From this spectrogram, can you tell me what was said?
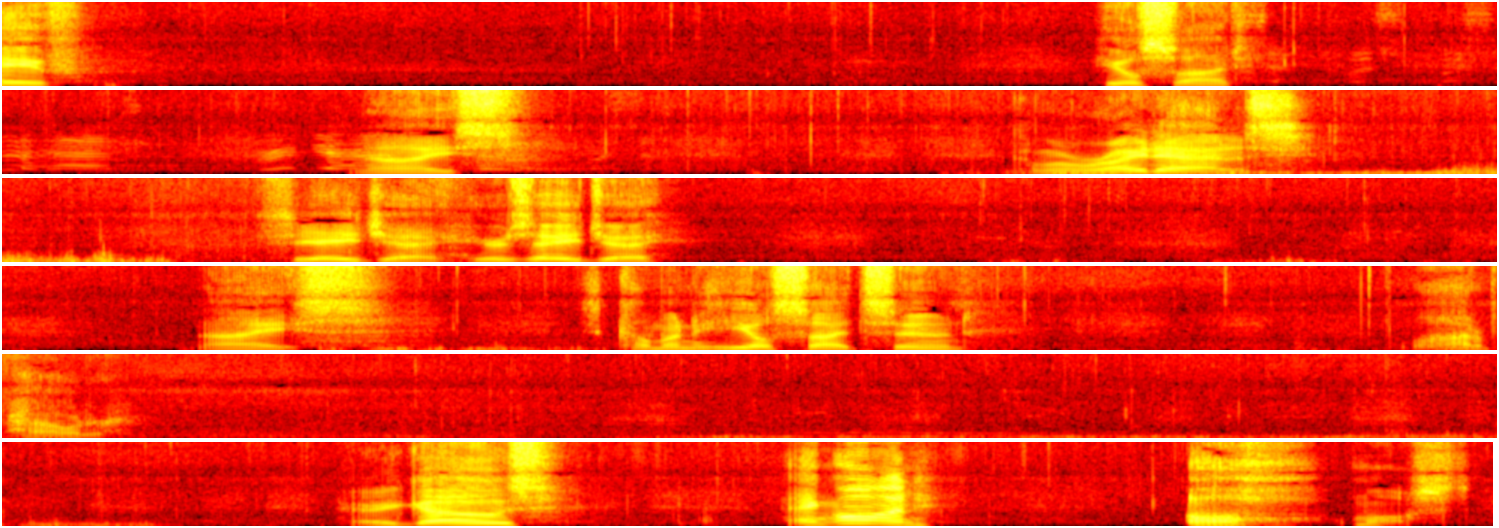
Dave. Heel side. Nice. Coming right at us. See AJ. Here's AJ. Nice. He's coming to heel side soon. A lot of powder. There he goes. Hang on. Oh, almost.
